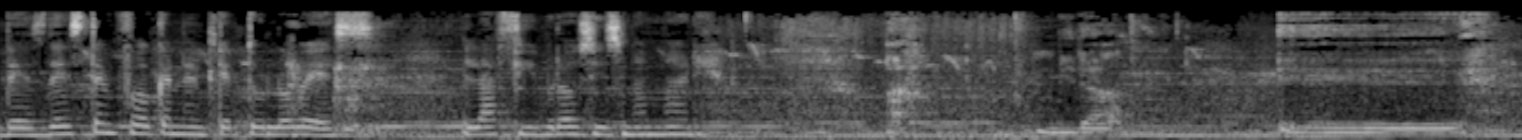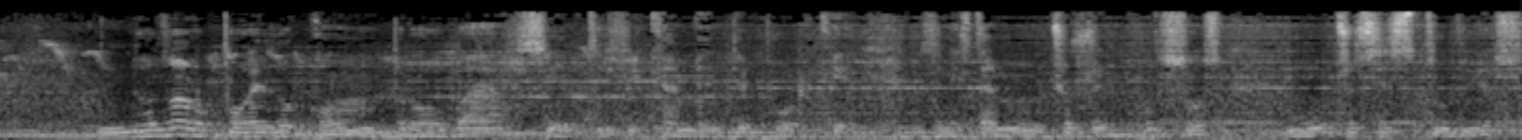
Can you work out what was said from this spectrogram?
desde este enfoque en el que tú lo ves, la fibrosis mamaria? Ah, mira, eh, no lo puedo comprobar científicamente porque se necesitan muchos recursos, muchos estudios,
